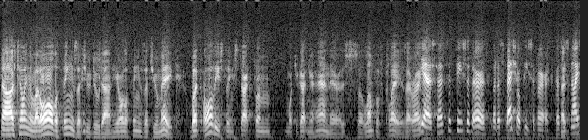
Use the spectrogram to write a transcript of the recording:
Now, I was telling them about all the things that you do down here, all the things that you make. But all these things start from what you got in your hand there, this uh, lump of clay. Is that right? Yes, that's a piece of earth, but a special piece of earth because it's nice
